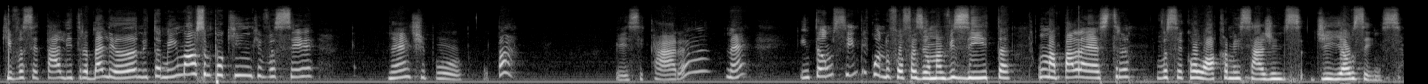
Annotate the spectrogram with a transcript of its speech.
Que você está ali trabalhando e também mostra um pouquinho que você, né, tipo, opa, esse cara, né? Então, sempre quando for fazer uma visita, uma palestra, você coloca a mensagem de ausência.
